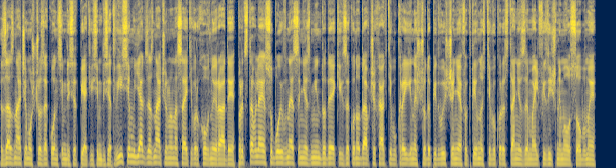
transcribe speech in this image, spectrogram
Зазначимо, що закон 7588, як зазначено на сайті Верховної Ради, представляє собою внесення змін до деяких законодавчих актів України щодо підвищення ефективності використання земель фізичними особами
